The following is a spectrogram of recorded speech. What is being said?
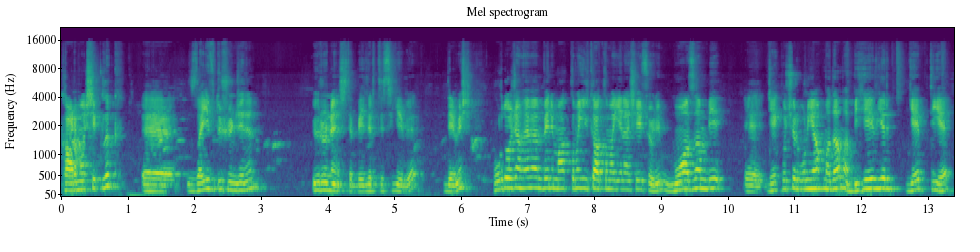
Karmaşıklık e, zayıf düşüncenin ürüne işte belirtisi gibi demiş. Burada hocam hemen benim aklıma ilk aklıma gelen şeyi söyleyeyim. Muazzam bir e, Jack Butcher bunu yapmadı ama Behavior Gap diye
